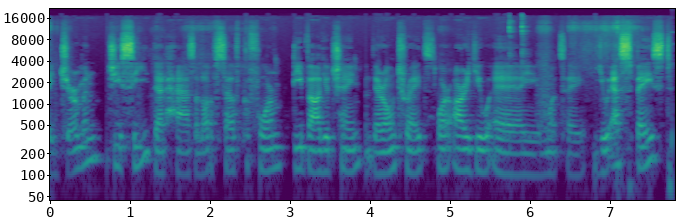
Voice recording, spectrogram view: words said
a German GC that has a lot of self perform, deep value chain, their own trades? Or are you a, let's say, US based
